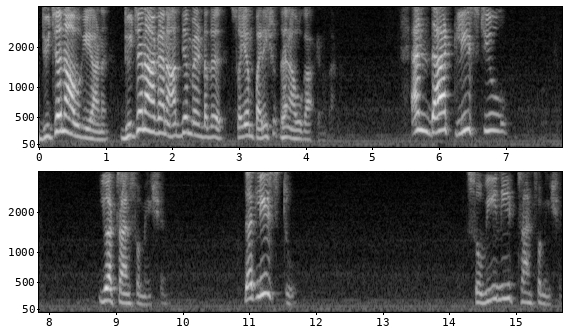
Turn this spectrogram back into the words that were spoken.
ദ്വിജനാവുകയാണ്. ദ്വിജനാകാൻ ആദ്യം വേണ്ടത് സ്വയം പരിശുദ്ധനാവുക എന്നതാണ്. And that leads to your transformation that leads to so we need transformation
